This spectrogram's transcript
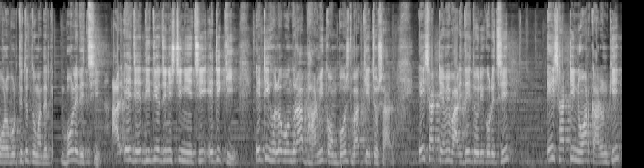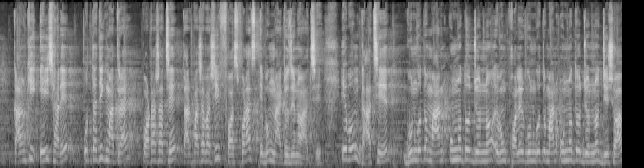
পরবর্তীতে তোমাদেরকে বলে দিচ্ছি। আর এই যে দ্বিতীয় জিনিসটি নিয়েছি, এটি কি? এটি হলো বন্ধুরা ভার্মি কম্পোস্ট বা কেঁচো সার। এই সারটি আমি বাড়িতেই তৈরি করেছি। এই সারটি নেওয়ার কারণ কি? কারণ কি এই সারে অত্যাধিক মাত্রায় পটাশ আছে, তার পাশাপাশি ফসফরাস এবং নাইট্রোজেনও আছে। এবং গাছের গুণগত মান উন্নতর জন্য এবং ফলের গুণগত মান উন্নতর জন্য যেসব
